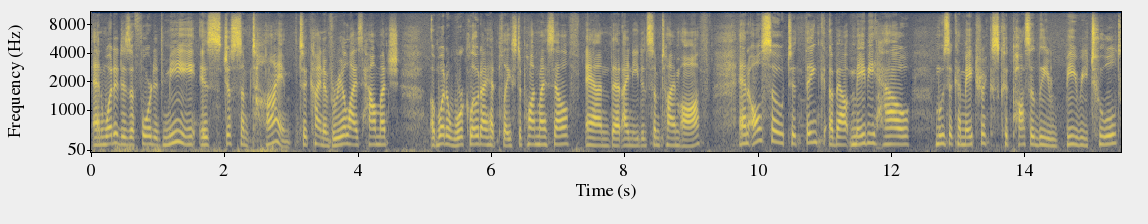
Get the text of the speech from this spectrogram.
And what it has afforded me is just some time to kind of realize how much, uh, what a workload I had placed upon myself and that I needed some time off. And also to think about maybe how Musica Matrix could possibly be retooled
